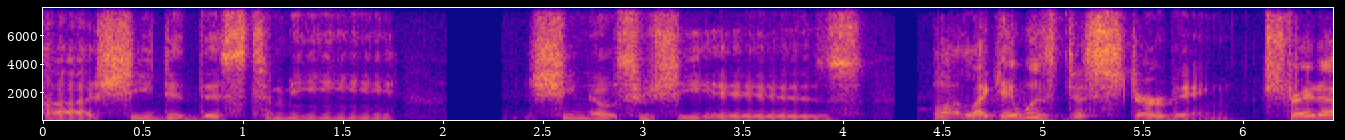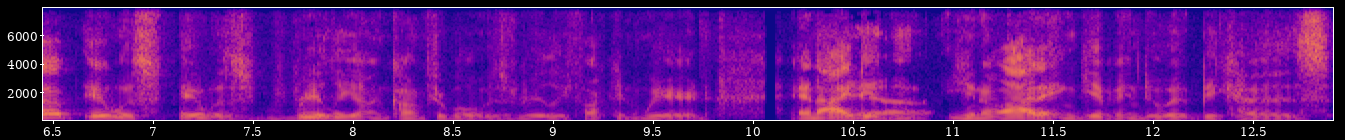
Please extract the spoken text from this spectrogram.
uh she did this to me. She knows who she is like it was disturbing. Straight up it was it was really uncomfortable. It was really fucking weird. And i yeah. didn't you know i didn't give into it because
